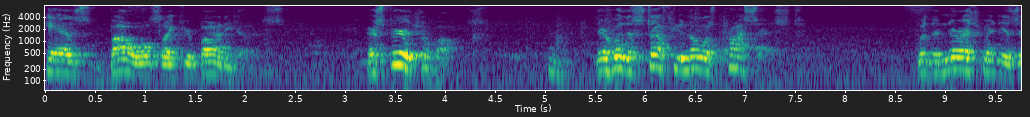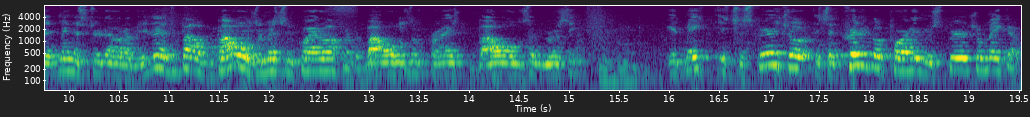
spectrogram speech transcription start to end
has bowels like your body does. They're spiritual bowels. They're where the stuff you know is processed, where the nourishment is administered out of it. It has bowels. Are missing quite often. The bowels of Christ, bowels of mercy. Mm-hmm. It makes it's a spiritual. It's a critical part of your spiritual makeup.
